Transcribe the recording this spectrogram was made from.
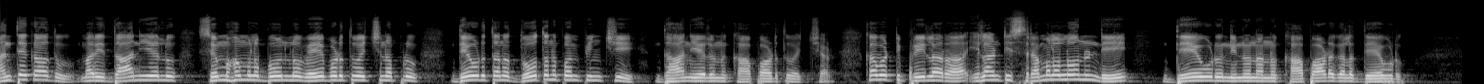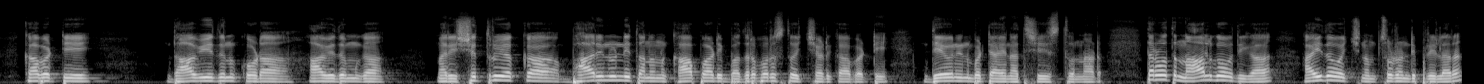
అంతేకాదు మరి దానియలు సింహముల బోన్లో వేయబడుతూ వచ్చినప్పుడు దేవుడు తన దూతను పంపించి దానియలను కాపాడుతూ వచ్చాడు. కాబట్టి ప్రియులారా ఇలాంటి శ్రమలలో నుండి దేవుడు నిన్ను నన్ను కాపాడగల దేవుడు. కాబట్టి దావీదును కూడా ఆ విధముగా మరి శత్రు యొక్క భారి నుండి తనను కాపాడి భద్రపరుస్తూ వచ్చాడు కాబట్టి దేవునిని బట్టి ఆయన అతిశయిస్తున్నాడు. తర్వాత నాలుగవదిగా ఐదవ వచనం చూడండి ప్రియులరా.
